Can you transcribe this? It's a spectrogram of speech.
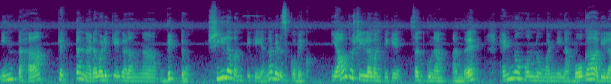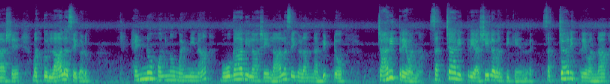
ಇಂತಹ ಕೆಟ್ಟ ನಡವಳಿಕೆಗಳನ್ನು ಬಿಟ್ಟು ಶೀಲವಂತಿಕೆಯನ್ನು ಬೆಳೆಸ್ಕೋಬೇಕು. ಯಾವುದು ಶೀಲವಂತಿಕೆ? ಸದ್ಗುಣ ಅಂದರೆ ಹೆಣ್ಣು ಹೊನ್ನು ಮಣ್ಣಿನ ಭೋಗ ಅಭಿಲಾಷೆ ಮತ್ತು ಲಾಲಸೆಗಳು. ಹೆಣ್ಣು ಹೊನ್ನು ಮಣ್ಣಿನ ಭೋಗಾಭಿಲಾಷೆ ಲಾಲಸೆಗಳನ್ನು ಬಿಟ್ಟು ಚಾರಿತ್ರ್ಯವನ್ನು, ಸಚ್ಚಾರಿತ್ರ್ಯ ಶೀಲವಂತಿಕೆ ಅಂದರೆ ಸಚ್ಚಾರಿತ್ರ್ಯವನ್ನು,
